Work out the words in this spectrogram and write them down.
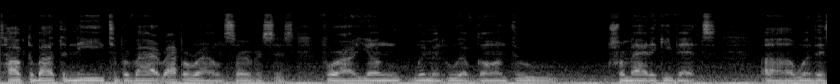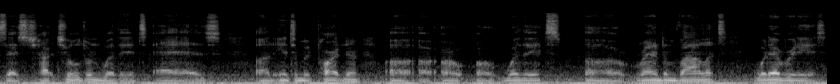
Talked about the need to provide wraparound services for our young women who have gone through traumatic events, uh, whether it's as ch children, whether it's as an intimate partner, uh, or, or, or, whether it's uh, random violence, whatever it is.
